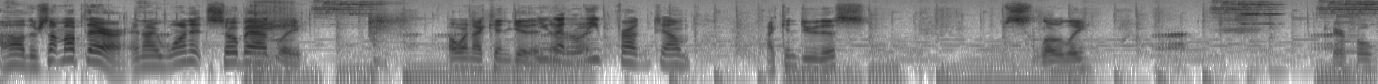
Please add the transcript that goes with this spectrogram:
Oh, there's something up there, and I want it so badly. Oh, and I can get it. You never got a leapfrog jump. I can do this. Slowly. Careful.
